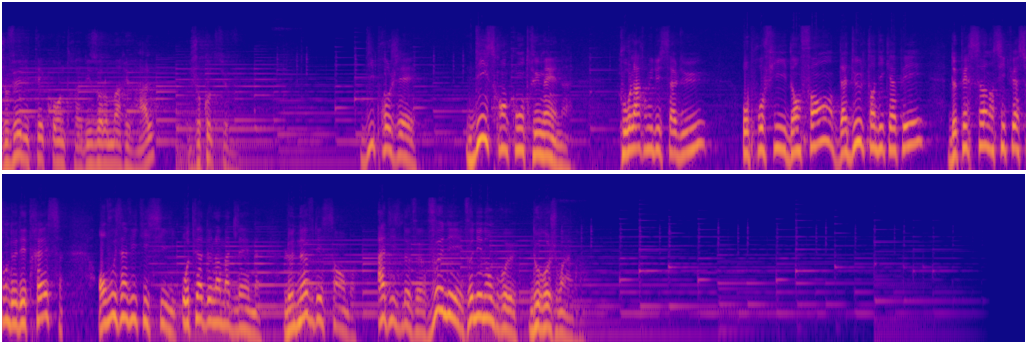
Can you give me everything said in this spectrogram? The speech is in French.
Je veux lutter contre l'isolement rural. Je compte sur vous. 10 projets, 10 rencontres humaines pour l'armée du salut au profit d'enfants, d'adultes handicapés, de personnes en situation de détresse. On vous invite ici au Théâtre de la Madeleine le 9 décembre à 19h. Venez, venez nombreux nous rejoindre.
